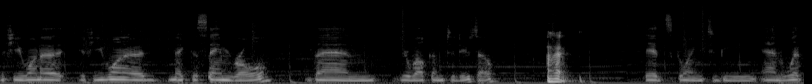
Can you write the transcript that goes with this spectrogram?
If you wanna if you wanna make the same roll, then you're welcome to do so. Okay. It's going to be and with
